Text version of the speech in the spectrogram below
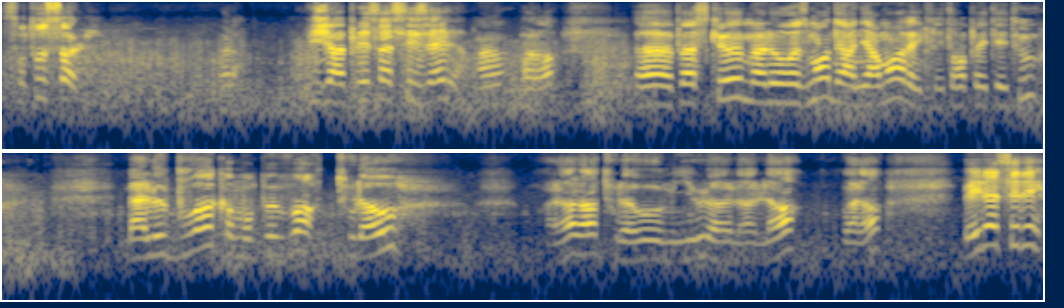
sont au sol. Voilà. Oui, j'ai appelé ça ces ailes, hein. Euh, parce que malheureusement, dernièrement, avec les tempêtes et tout, bah, le bois, comme on peut voir tout là-haut, voilà, là, tout là-haut au milieu, là, là, là, voilà, mais il a cédé.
